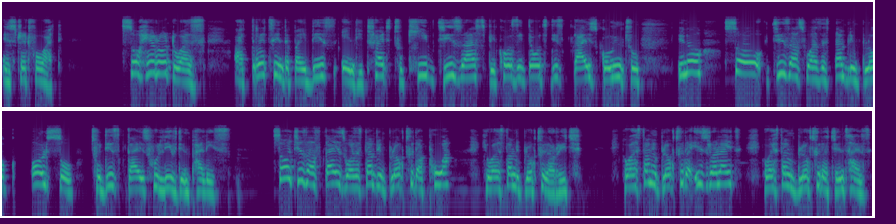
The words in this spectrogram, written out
and straightforward. So Herod was are threatened by this and he tried to kill Jesus because he thought this guy is going to, you know. So Jesus was a stumbling block also to these guys who lived in palace. So Jesus, guys, was a stumbling block to the poor. He was a stumbling block to the rich. He was a stumbling block to the Israelites. He was a stumbling block to the Gentiles.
